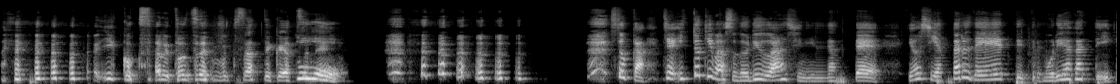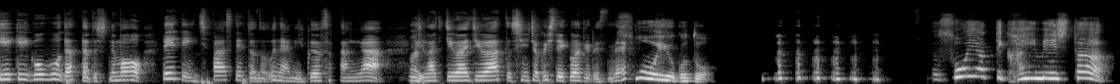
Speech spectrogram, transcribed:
一個腐ると全部腐っていくやつね。そっか。じゃあ、一時はその竜安心になって、よし、やったるでーって言って盛り上がってイケイケゴーゴーだったとしても、0.1%のうなみくよさんが、はいじわじわじわっと侵食していくわけですね。そういうこと。そうやって解明した、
